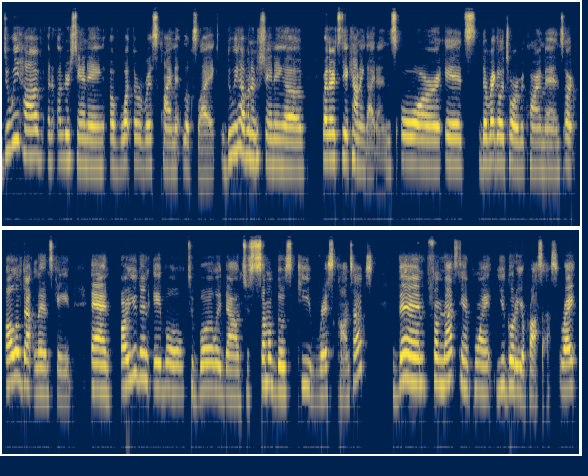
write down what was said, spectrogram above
do we have an understanding of what the risk climate looks like? Do we have an understanding of whether it's the accounting guidance or it's the regulatory requirements or all of that landscape? And are you then able to boil it down to some of those key risk concepts? Then, from that standpoint, you go to your process, right?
